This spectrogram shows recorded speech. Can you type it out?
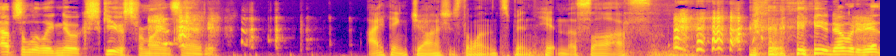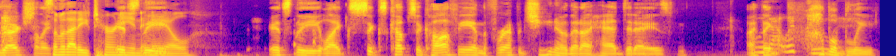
absolutely no excuse for my insanity. I think Josh is the one that's been hitting the sauce. you know what it is actually. Some of that Eternian It's the- ale. It's the like six cups of coffee and the frappuccino that I had today is, I Oh, think, that would do it. probably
